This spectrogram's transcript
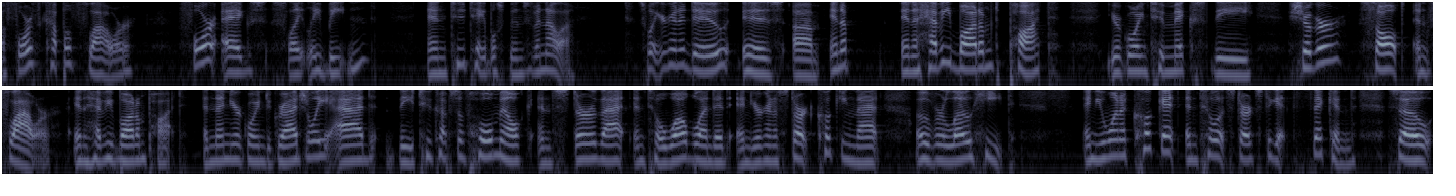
a fourth cup of flour, four eggs slightly beaten, and two tablespoons vanilla. So what you're going to do is um, in a in a heavy bottomed pot, you're going to mix the sugar, salt, and flour in a heavy bottom pot. And then you're going to gradually add the two cups of whole milk and stir that until well blended. And you're going to start cooking that over low heat. And you want to cook it until it starts to get thickened. So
